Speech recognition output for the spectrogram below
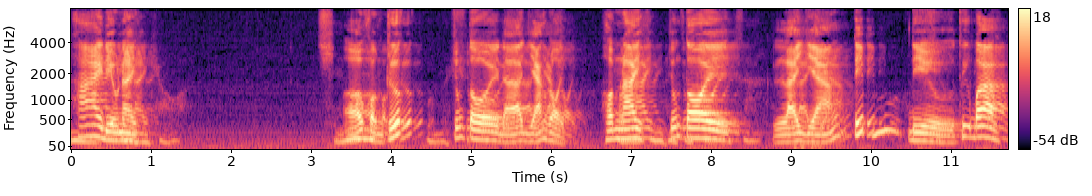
Hai điều này, Ở phần trước, Chúng tôi đã giảng rồi. Hôm nay chúng tôi lại giảng tiếp Điều thứ ba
